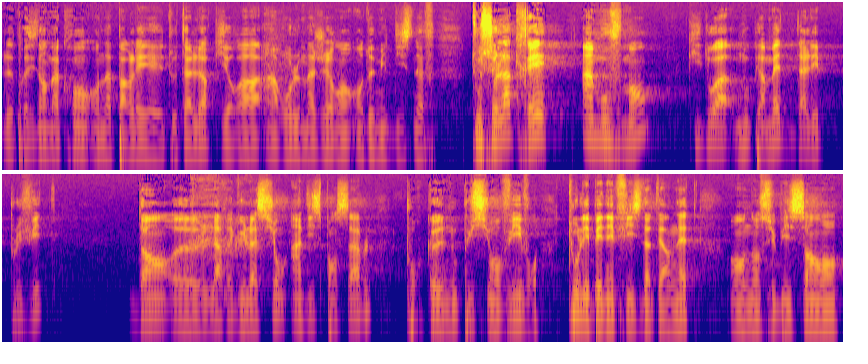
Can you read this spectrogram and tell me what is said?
le président Macron en a parlé tout à l'heure, qui aura un rôle majeur en, 2019. Tout cela crée un mouvement qui doit nous permettre d'aller plus vite dans euh, la régulation indispensable pour que nous puissions vivre tous les bénéfices d'Internet en en subissant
